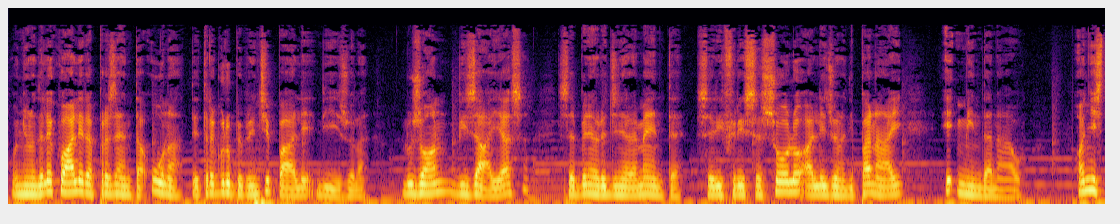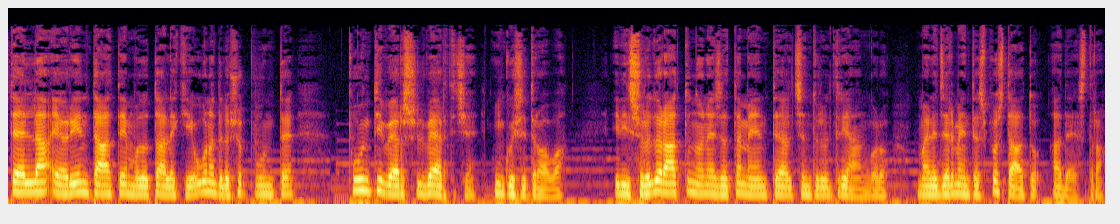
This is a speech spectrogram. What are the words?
ognuna delle quali rappresenta una dei tre gruppi principali di isole. Luzon, Visayas, sebbene originariamente si riferisse solo all'isola di Panay, e Mindanao. Ogni stella è orientata in modo tale che una delle sue punte punti verso il vertice in cui si trova, ed il sole dorato non è esattamente al centro del triangolo, ma è leggermente spostato a destra.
